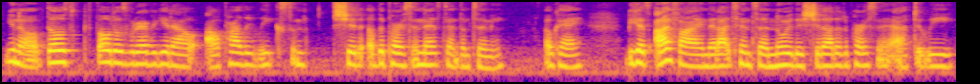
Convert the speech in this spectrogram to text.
you know, if those photos would ever get out, I'll probably leak some shit of the person that sent them to me. Okay? Because I find that I tend to annoy the shit out of the person after we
